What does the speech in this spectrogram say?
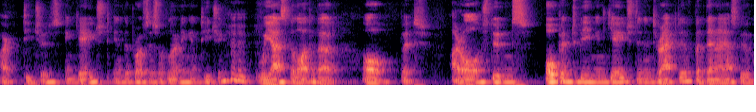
are teachers engaged in the process of learning and teaching? We ask a lot about, oh, but are all students open to being engaged and interactive? But then I ask you,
